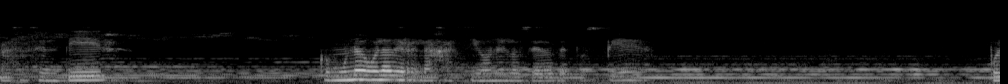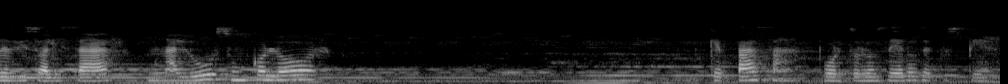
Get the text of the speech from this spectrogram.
Vas a sentir como una ola de relajación en los dedos de tus pies. Puedes visualizar una luz, un color que pasa por los dedos de tus pies.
